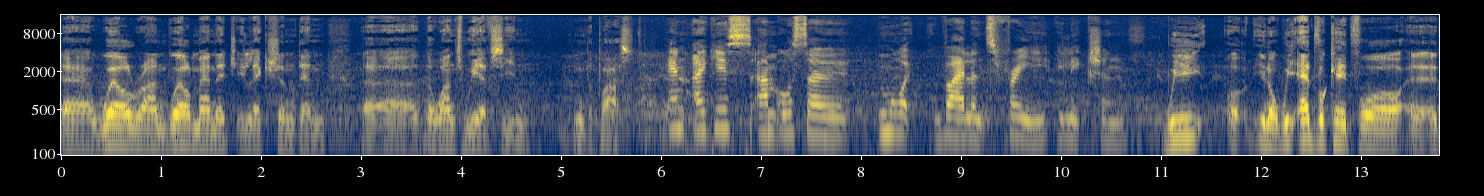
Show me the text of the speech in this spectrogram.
uh, well-run, well-managed election than uh, the ones we have seen in the past. And I guess um, also more violence-free elections. We, you know, we advocate for a,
